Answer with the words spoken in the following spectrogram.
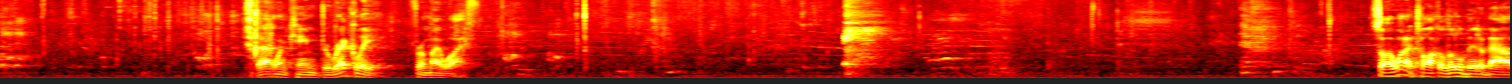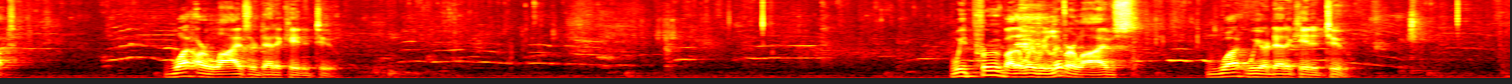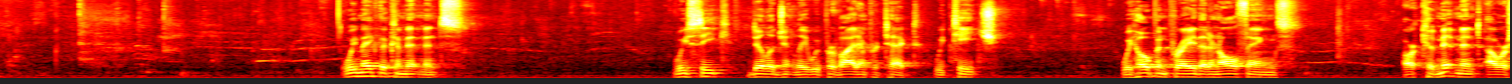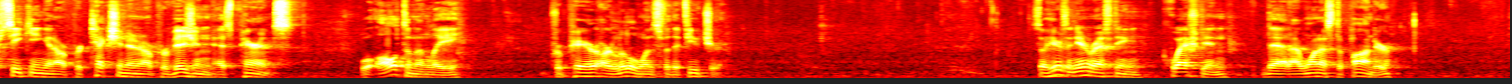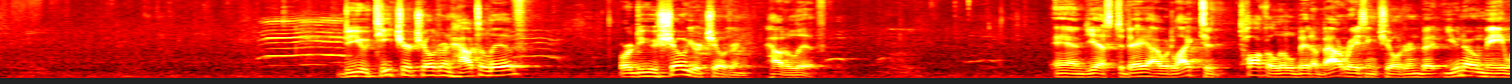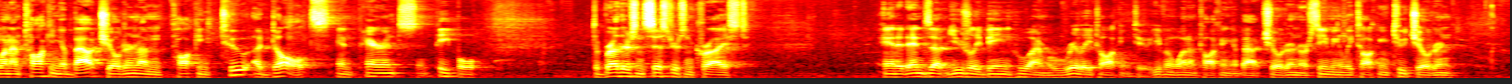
That one came directly from my wife. So I want to talk a little bit about what our lives are dedicated to. We prove by the way we live our lives what we are dedicated to. We make the commitments. We seek diligently. We provide and protect. We teach. We hope and pray that in all things our commitment, our seeking, and our protection and our provision as parents will ultimately prepare our little ones for the future. So here's an interesting question that I want us to ponder. Do you teach your children how to live, or do you show your children how to live? And yes, today I would like to talk a little bit about raising children, but you know me, when I'm talking about children, I'm talking to adults and parents and people, to brothers and sisters in Christ. And it ends up usually being who I'm really talking to, even when I'm talking about children or seemingly talking to children.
